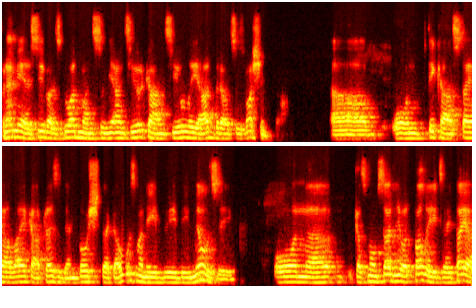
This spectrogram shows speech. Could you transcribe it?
premjeras Ivars Godmans un Jānis Jurkāns jūlijā atbrauca uz Vašingtonu. Un tikās tajā laikā prezidenta Buša uzmanība bija, bija milzīga. Un, kas mums arī ļoti palīdzēja tajā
